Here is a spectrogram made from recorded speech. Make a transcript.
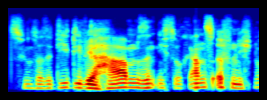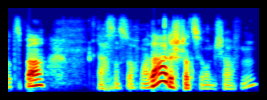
Beziehungsweise die, die wir haben, sind nicht so ganz öffentlich nutzbar. Lass uns doch mal Ladestationen schaffen.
